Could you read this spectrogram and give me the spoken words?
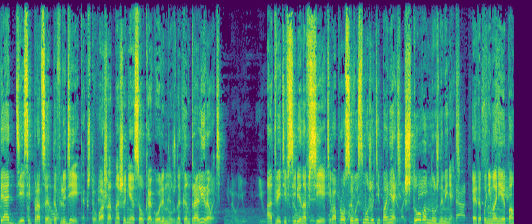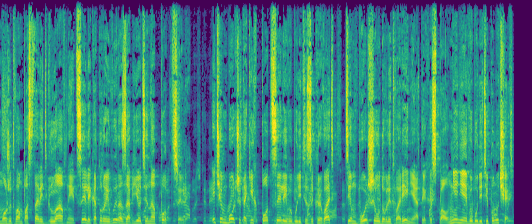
5-10% людей, так что ваше отношение с алкоголем нужно контролировать. Ответив себе на все эти вопросы, вы сможете понять, что вам нужно менять. Это понимание поможет вам поставить главные цели, которые вы разобьете на подцели. И чем больше таких подцелей вы будете закрывать, тем больше удовлетворения от их исполнения вы будете получать.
